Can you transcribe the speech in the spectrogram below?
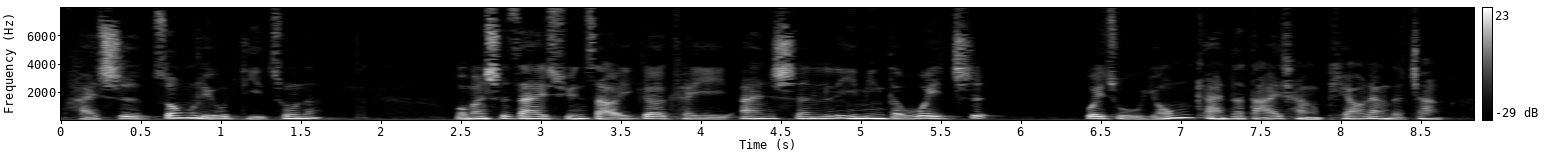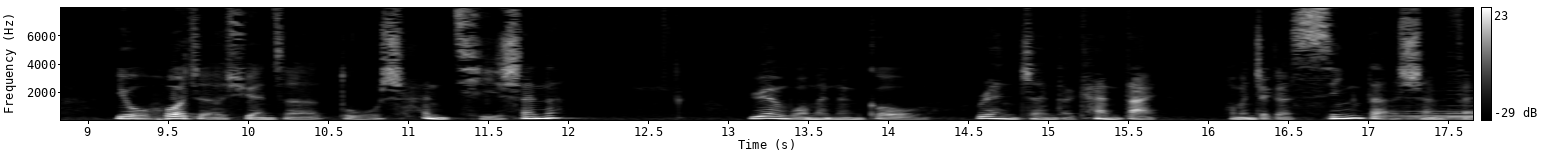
还是中流砥柱呢？我们是在寻找一个可以安身立命的位置，为主勇敢的打一场漂亮的仗，又或者选择独善其身呢？愿我们能够认真的看待我们这个新的身份。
